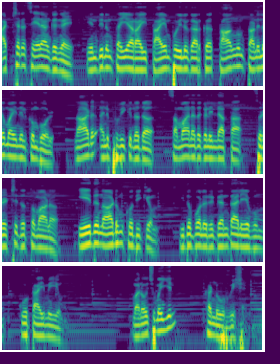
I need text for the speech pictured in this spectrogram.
അക്ഷരസേനാംഗങ്ങൾ എന്തിനും തയ്യാറായി തായംപൊയിലുകാർക്ക് താങ്ങും തണലുമായി നിൽക്കുമ്പോൾ നാട് അനുഭവിക്കുന്നത് സമാനതകളില്ലാത്ത സുരക്ഷിതത്വമാണ്. ഏത് നാടും കൊതിക്കും. ഇതുപോലൊരു ഗ്രന്ഥാലയവും കൂട്ടായ്മയും. മനോജ് മയ്യിൽ കണ്ണൂർ വിഷൻ.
